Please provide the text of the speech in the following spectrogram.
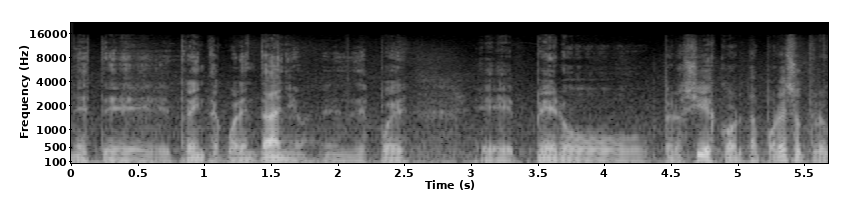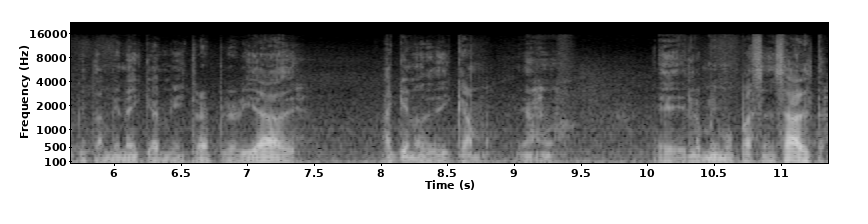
este, 30, 40 años eh, después, eh, pero, pero sí es corta, por eso creo que también hay que administrar prioridades. ¿A qué nos dedicamos? lo mismo pasa en Salta.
